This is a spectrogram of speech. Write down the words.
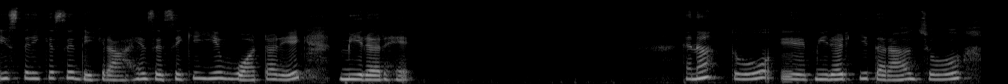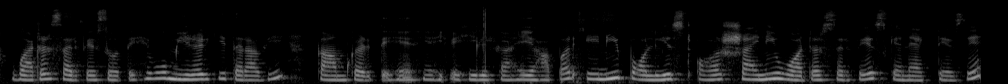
इस तरीके से दिख रहा है, जैसे कि ये वाटर एक मिरर है। है ना? तो मिरर की तरह जो वाटर सरफेस होते हैं, वो मिरर की तरह भी काम करते हैं। यही यही लिखा है यहाँ पर। एनी पॉलिस्ड और shiny water surface connect as a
